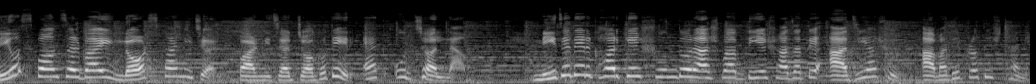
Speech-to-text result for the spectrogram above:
New sponsor by Lords furniture. Furniture জগতের এক উজ্জ্বল নাম। নিজেদের ঘরকে সুন্দর আসবাব দিয়ে সাজাতে আজই আসুন আমাদের প্রতিষ্ঠানে।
